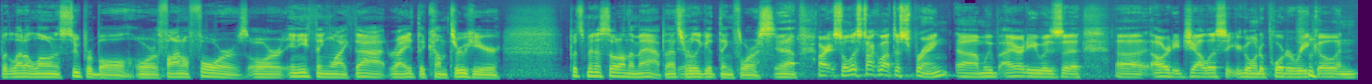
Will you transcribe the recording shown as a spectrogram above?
but let alone a Super Bowl or Final Fours or anything like that, right? That come through here, puts Minnesota on the map. And that's a really good thing for us. Yeah. All right. So let's talk about the spring. Um, we, I already was uh, uh, already jealous that you're going to Puerto Rico and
